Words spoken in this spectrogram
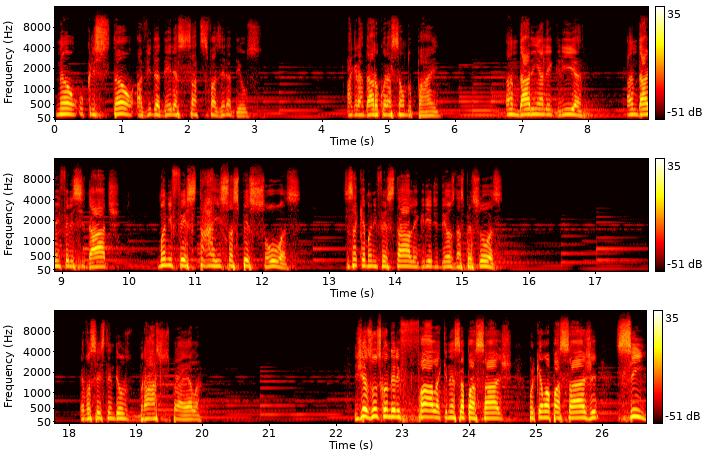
Não, o cristão, a vida dele é satisfazer a Deus, agradar o coração do Pai, andar em alegria, andar em felicidade, manifestar isso às pessoas. Você sabe o que é manifestar a alegria de Deus nas pessoas? É você estender os braços para ela. Jesus, quando ele fala aqui nessa passagem, porque é uma passagem, sim,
